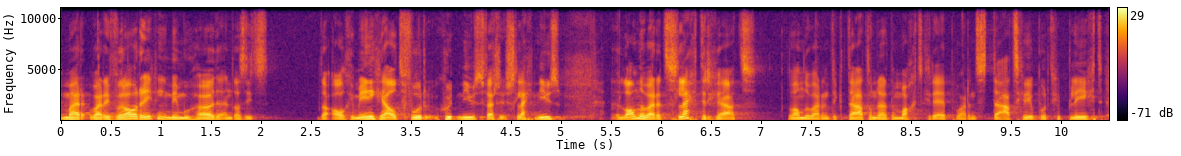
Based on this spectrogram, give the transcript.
Maar waar je vooral rekening mee moet houden, en dat is iets dat algemeen geldt voor goed nieuws versus slecht nieuws, landen waar het slechter gaat, Landen waar een dictator naar de macht grijpt, waar een staatsgreep wordt gepleegd,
